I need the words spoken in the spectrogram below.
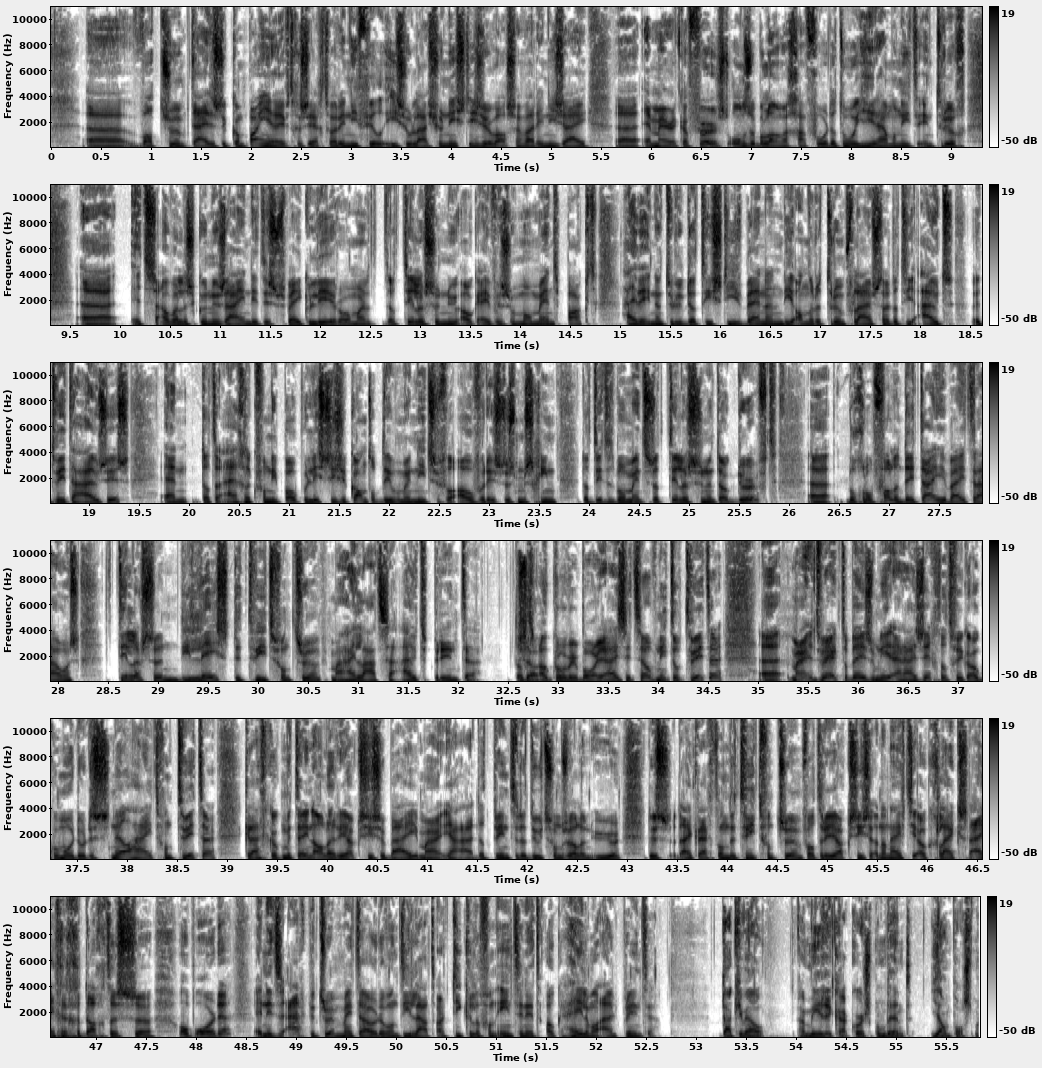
wat Trump tijdens de campagne heeft gezegd, waarin hij veel isolationistischer was. En waarin hij zei: uh, America first, onze belangen gaan voor. Dat hoor je hier helemaal niet in terug. Uh, het zou wel eens kunnen zijn, dit is speculeren hoor, maar dat Tillerson nu ook even zijn moment pakt. Hij weet natuurlijk dat die Steve Bannon, die andere Trump-fluisteraar, dat hij uit het Witte Huis is. En dat er eigenlijk van die populistische kant op dit moment niet zoveel over is. Dus misschien dat dit het moment is dat Tillerson het ook durft. Uh, nog een opvallend detail hierbij trouwens. Tillerson die leest de tweets van Trump, maar hij laat ze uitprinten. Dat Zo. is ook wel weer mooi. Hij zit zelf niet op Twitter. Uh, maar het werkt op deze manier. En hij zegt, dat vind ik ook wel mooi, door de snelheid van Twitter krijg ik ook meteen alle reacties erbij. Maar ja, dat printen dat duurt soms wel een uur. Dus hij krijgt dan de tweet van Trump, wat reacties. En dan heeft hij ook gelijk zijn eigen gedachten uh, op orde. En dit is eigenlijk de Trump-methode, want die laat artikelen van internet ook helemaal uitprinten. Dankjewel, Amerika-correspondent Jan Postma.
